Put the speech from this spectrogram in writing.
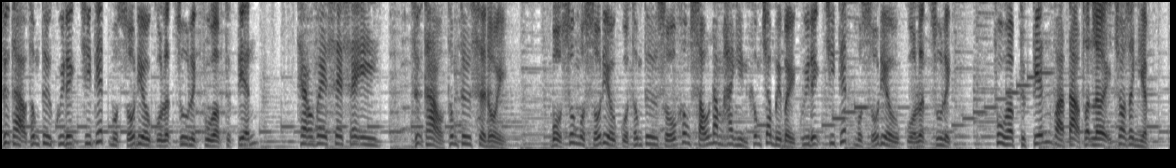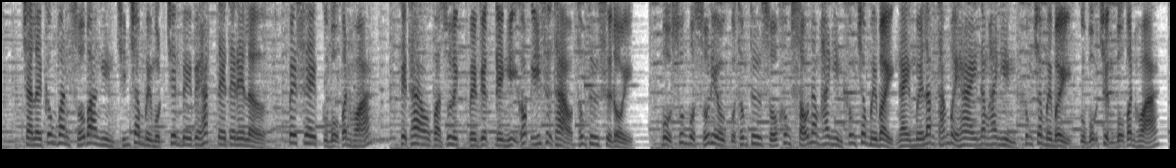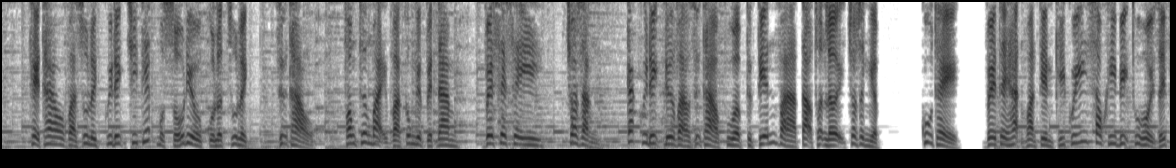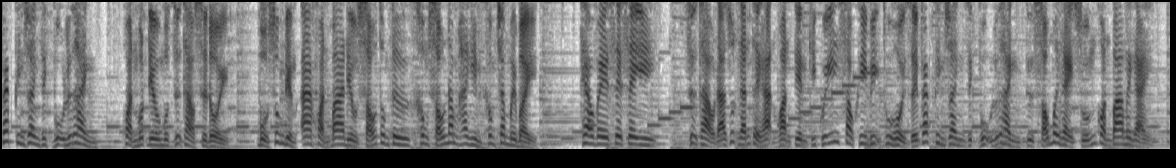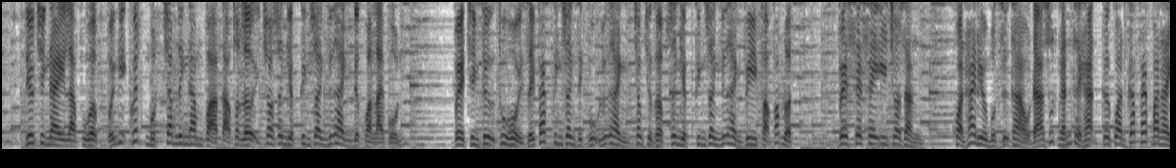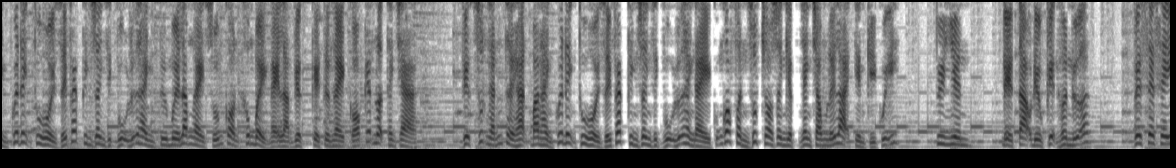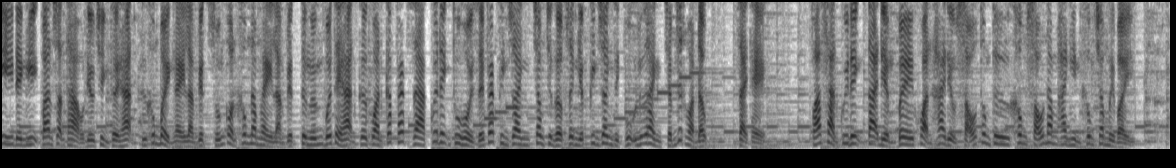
dự thảo thông tư quy định chi tiết một số điều của luật du lịch phù hợp thực tiễn. Theo VCCI, dự thảo thông tư sửa đổi, bổ sung một số điều của thông tư số 06 năm 2017 quy định chi tiết một số điều của luật du lịch, phù hợp thực tiễn và tạo thuận lợi cho doanh nghiệp. Trả lời công văn số 3911 trên BVHTTDL, PC của Bộ Văn hóa, Thể thao và Du lịch về việc đề nghị góp ý dự thảo thông tư sửa đổi, bổ sung một số điều của thông tư số 06 năm 2017 ngày 15 tháng 12 năm 2017 của Bộ trưởng Bộ Văn hóa, Thể thao và Du lịch quy định chi tiết một số điều của luật du lịch, dự thảo, Phòng Thương mại và Công nghiệp Việt Nam, VCCI, cho rằng các quy định đưa vào dự thảo phù hợp thực tiễn và tạo thuận lợi cho doanh nghiệp. Cụ thể, về thời hạn hoàn tiền ký quỹ sau khi bị thu hồi giấy phép kinh doanh dịch vụ lữ hành, khoản 1 điều 1 dự thảo sửa đổi, bổ sung điểm A khoản 3 điều 6 thông tư 06 năm 2017. Theo VCCI, dự thảo đã rút ngắn thời hạn hoàn tiền ký quỹ sau khi bị thu hồi giấy phép kinh doanh dịch vụ lữ hành từ 60 ngày xuống còn 30 ngày. Điều chỉnh này là phù hợp với nghị quyết 105 và tạo thuận lợi cho doanh nghiệp kinh doanh lữ hành được hoàn lại vốn. Về trình tự thu hồi giấy phép kinh doanh dịch vụ lữ hành trong trường hợp doanh nghiệp kinh doanh lữ hành vi phạm pháp luật, VCCI cho rằng khoản 2 điều một dự thảo đã rút ngắn thời hạn cơ quan cấp phép ban hành quyết định thu hồi giấy phép kinh doanh dịch vụ lữ hành từ 15 ngày xuống còn 07 ngày làm việc kể từ ngày có kết luận thanh tra. Việc rút ngắn thời hạn ban hành quyết định thu hồi giấy phép kinh doanh dịch vụ lữ hành này cũng góp phần giúp cho doanh nghiệp nhanh chóng lấy lại tiền ký quỹ. Tuy nhiên, để tạo điều kiện hơn nữa, VCCI đề nghị ban soạn thảo điều chỉnh thời hạn từ 07 ngày làm việc xuống còn 05 ngày làm việc tương ứng với thời hạn cơ quan cấp phép ra quyết định thu hồi giấy phép kinh doanh trong trường hợp doanh nghiệp kinh doanh dịch vụ lữ hành chấm dứt hoạt động, giải thể, phá sản quy định tại điểm B khoản 2 điều 6 thông tư 06 năm 2017.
